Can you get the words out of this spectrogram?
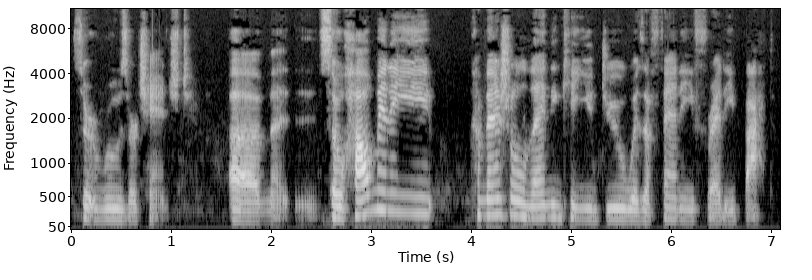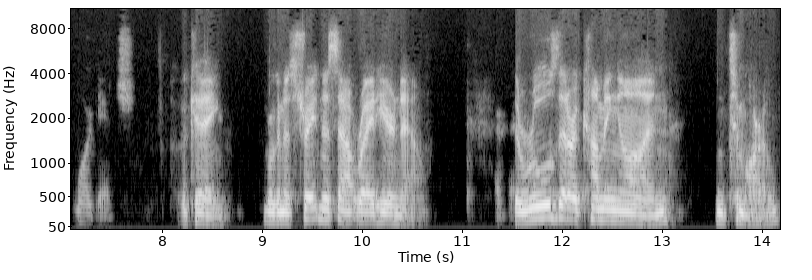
certain rules are changed. Um, so how many conventional lending can you do with a fannie freddie backed mortgage? Okay, we're going to straighten this out right here now. Perfect. The rules that are coming on tomorrow,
